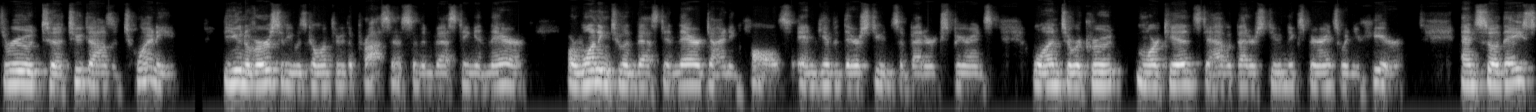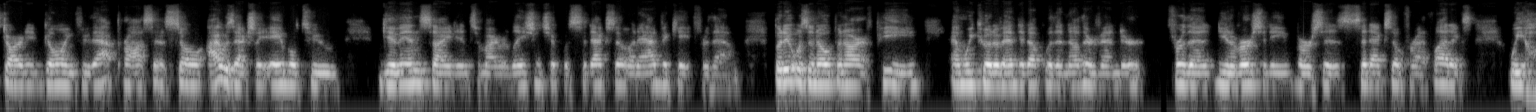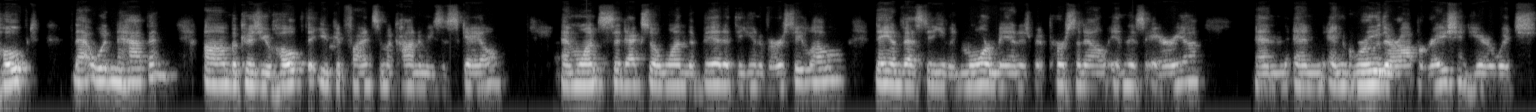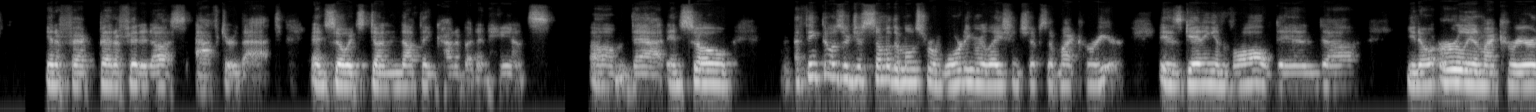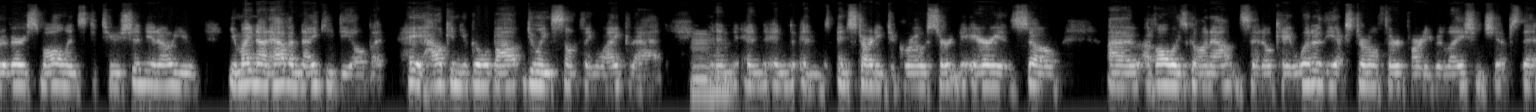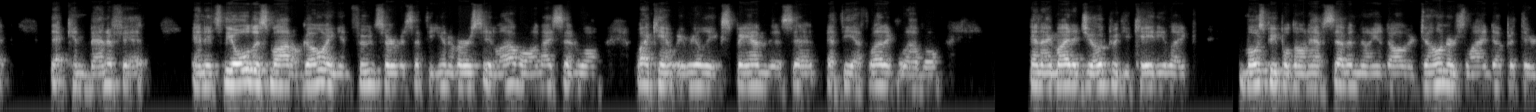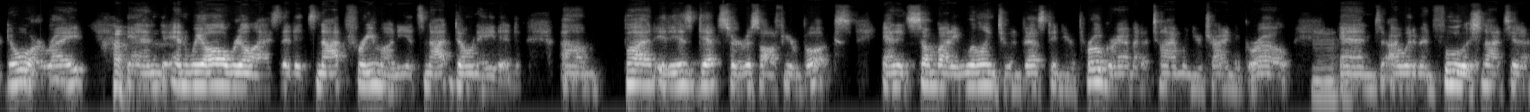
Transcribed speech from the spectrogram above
through to 2020, the university was going through the process of investing in their or wanting to invest in their dining halls and give their students a better experience. One, to recruit more kids to have a better student experience when you're here. And so they started going through that process. So I was actually able to give insight into my relationship with Sodexo and advocate for them. But it was an open RFP, and we could have ended up with another vendor for the university versus Sodexo for athletics. We hoped that wouldn't happen um, because you hope that you could find some economies of scale. And once Sodexo won the bid at the university level, they invested even more management personnel in this area and, and, and grew their operation here, which in effect benefited us after that. And so it's done nothing kind of but enhance um, that. And so I think those are just some of the most rewarding relationships of my career is getting involved and uh, you know early in my career at a very small institution you know you you might not have a Nike deal but hey how can you go about doing something like that mm-hmm. and, and and and and starting to grow certain areas so I, I've always gone out and said okay what are the external third party relationships that that can benefit and it's the oldest model going in food service at the university level. And I said, well, why can't we really expand this at, at the athletic level? And I might have joked with you, Katie, like most people don't have seven million dollar donors lined up at their door, right? and and we all realize that it's not free money, it's not donated. Um, but it is debt service off your books and it's somebody willing to invest in your program at a time when you're trying to grow mm-hmm. and i would have been foolish not to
